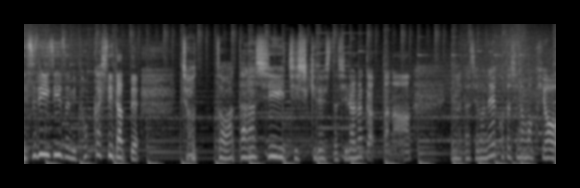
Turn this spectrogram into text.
SDGs に特化していたってちょっと新しい知識でした。知らなかったな。私のね今年の目標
